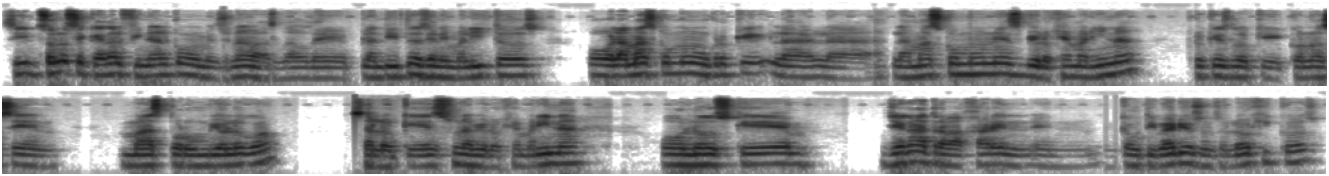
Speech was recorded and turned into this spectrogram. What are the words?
Sí, solo se queda al final, como mencionabas, lo de plantitas y animalitos, o la más común, creo que la, la, más común es biología marina, creo que es lo que conocen más por un biólogo, sea, lo que es una biología marina, o los que llegan a trabajar en, cautiverios o zoológicos,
